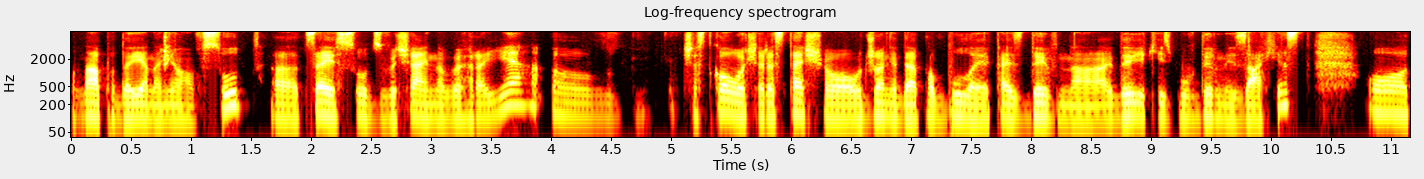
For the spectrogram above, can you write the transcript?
Вона подає на нього в суд. Е, Цей суд, звичайно, виграє. Частково через те, що у Джонні Деппа була якась дивна, ди- якийсь був дивний захист. От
